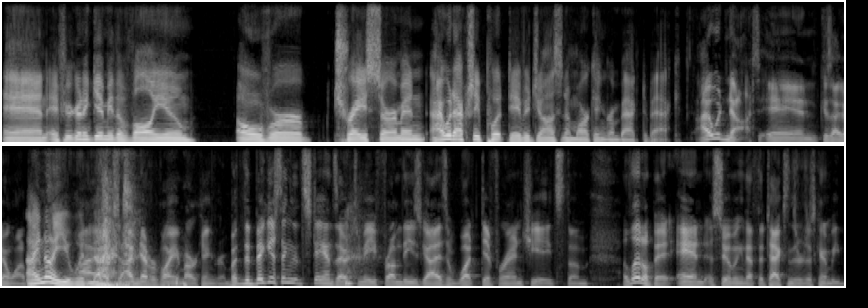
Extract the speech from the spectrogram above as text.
And if you're going to give me the volume over Trey Sermon, I would actually put David Johnson and Mark Ingram back to back. I would not, and because I don't want. to I know Mark, you would I, not. I'm never playing Mark Ingram, but the biggest thing that stands out to me from these guys and what differentiates them a little bit, and assuming that the Texans are just going to be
